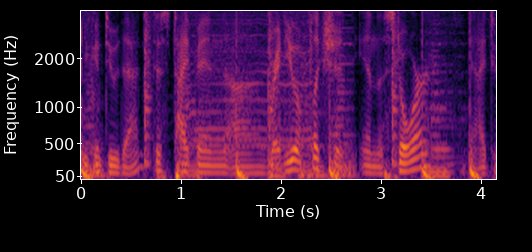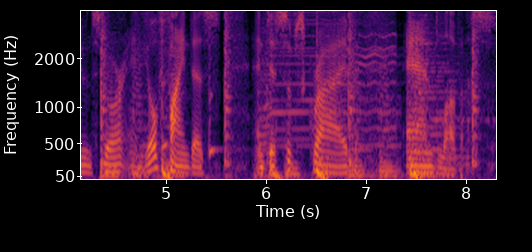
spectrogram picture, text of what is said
You can do that. Just type in uh, Radio Affliction in the store, the iTunes store, and you'll find us. And just subscribe and love us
